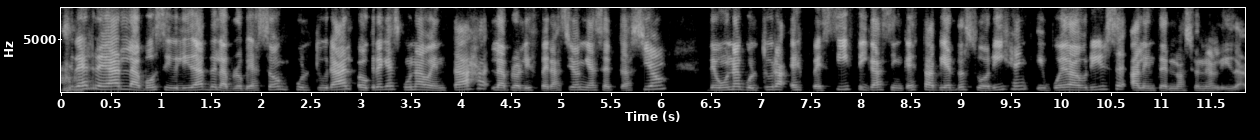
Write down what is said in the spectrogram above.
¿Crees real la posibilidad de la apropiación cultural o cree que es una ventaja la proliferación y aceptación de una cultura específica sin que ésta pierda su origen y pueda abrirse a la internacionalidad?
